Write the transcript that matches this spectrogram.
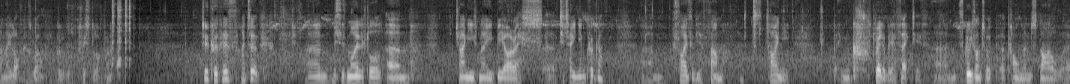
And they lock as well, got a little twist lock on it. Two cookers I took. Um, this is my little um, Chinese made BRS uh, titanium cooker. Um, size of your thumb tiny but incredibly effective. Um, screws onto a, a Coleman style uh,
